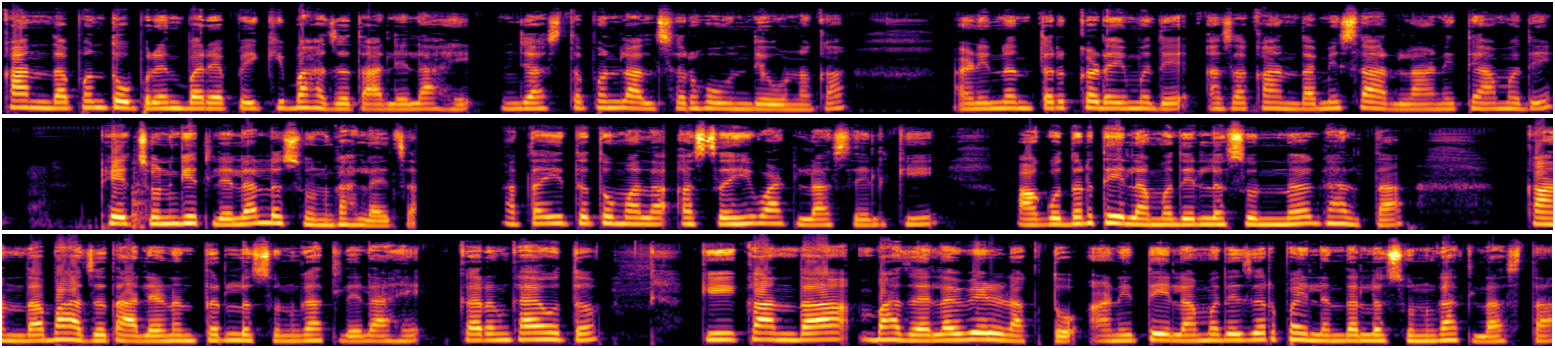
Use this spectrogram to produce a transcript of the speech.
कांदा पण तोपर्यंत बऱ्यापैकी भाजत आलेला आहे. जास्त पण लालसर होऊन देऊ नका. आणि नंतर कढईमध्ये असा कांदा मी सारला आणि त्यामध्ये ठेचून घेतलेला लसूण घालायचा. आता इथं तुम्हाला असंही वाटलं असेल की अगोदर तेलामध्ये लसूण न घालता कांदा भाजत आल्यानंतर लसूण घातलेला आहे. कारण काय होतं की कांदा भाजायला वेळ लागतो आणि तेलामध्ये जर पहिल्यांदा लसूण घातला असता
